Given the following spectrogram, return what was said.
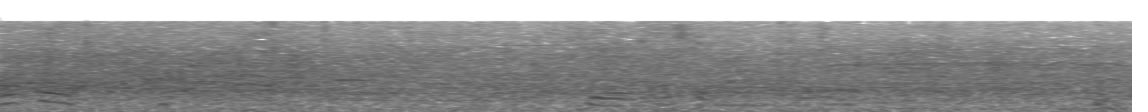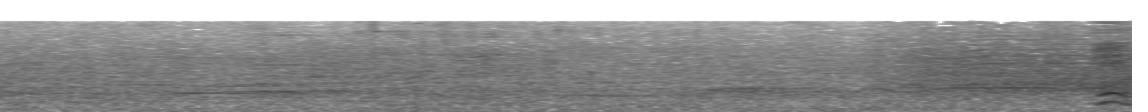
Okay. Yeah, that's the one. Hey.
